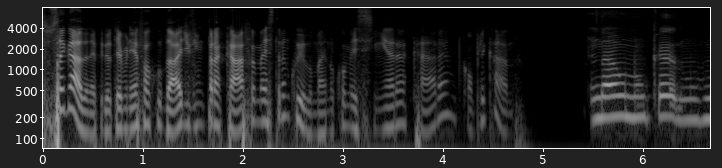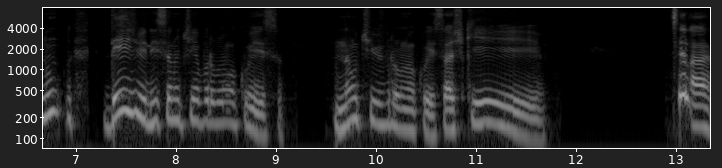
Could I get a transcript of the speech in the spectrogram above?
sossegado, né? Porque eu terminei a faculdade, vim pra cá, foi mais tranquilo. Mas no comecinho era, cara, complicado. Não, nunca, nu- nu- desde o início eu não tinha problema com isso. Não tive problema com isso. Acho que, sei lá,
